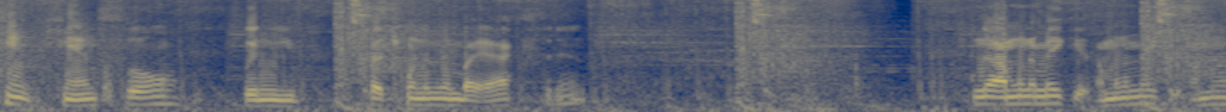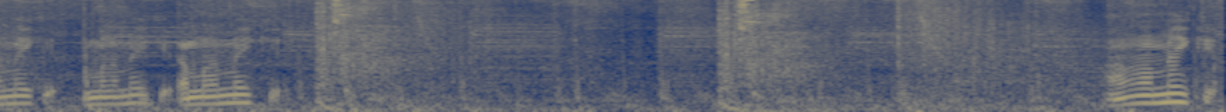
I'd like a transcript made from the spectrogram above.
can't cancel when you touch one of them by accident. No, I'm gonna make it. I'm gonna make it. I'm gonna make it. I'm gonna make it. I'm gonna make it. I'm gonna make it.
